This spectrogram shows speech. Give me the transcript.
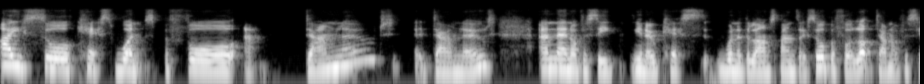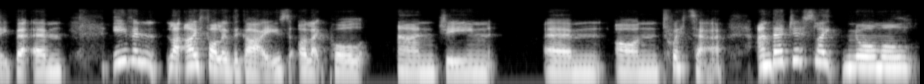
I saw Kiss once before at download, download. And then obviously, you know, Kiss, one of the last bands I saw before lockdown, obviously. But um, even like I follow the guys or like Paul and Gene um on Twitter, and they're just like normal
